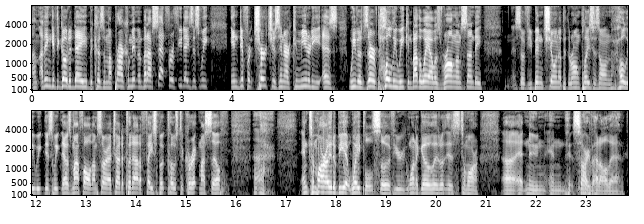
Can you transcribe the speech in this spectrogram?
Um, I didn't get to go today because of my prior commitment, but I've sat for a few days this week in different churches in our community as we've observed Holy Week. And by the way, I was wrong on Sunday. So if you've been showing up at the wrong places on Holy Week this week, that was my fault. I'm sorry. I tried to put out a Facebook post to correct myself. Uh, and tomorrow it'll be at Waples. So if you want to go, it's tomorrow uh, at noon. And sorry about all that.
